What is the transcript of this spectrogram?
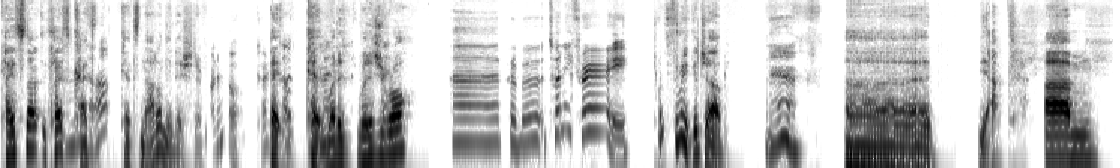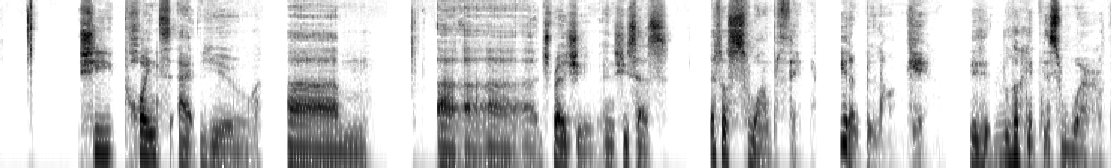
"Kyte's not, Kyte's, Kyte's, not? Kyte's not on the initiative." Oh no. Okay. Hey, Oh, Kyte, what did what did you roll? Uh, prob- 23. Twenty-three. Good job. Yeah. Uh, yeah. Um, she points at you, um, uh, uh, uh, uh, Treju, and she says, "Little swamp thing, you don't belong here. Look at this world.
